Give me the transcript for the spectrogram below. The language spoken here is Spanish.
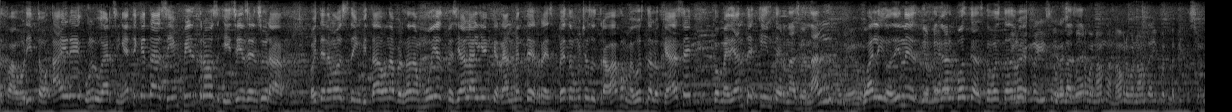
favorito Aire, un lugar sin etiquetas, sin filtros y sin censura. Hoy tenemos de invitado a una persona muy especial, alguien que realmente respeto mucho su trabajo, me gusta lo que hace, comediante internacional, Wally Godínez, bienvenido al podcast, ¿cómo estás, bro? Gracias, Un placer. buena onda, no, hombre, buena onda ahí por la invitación.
